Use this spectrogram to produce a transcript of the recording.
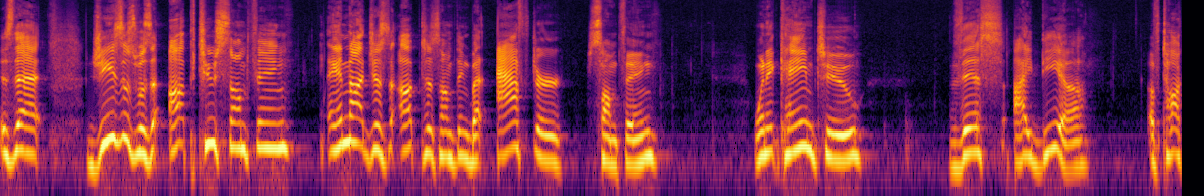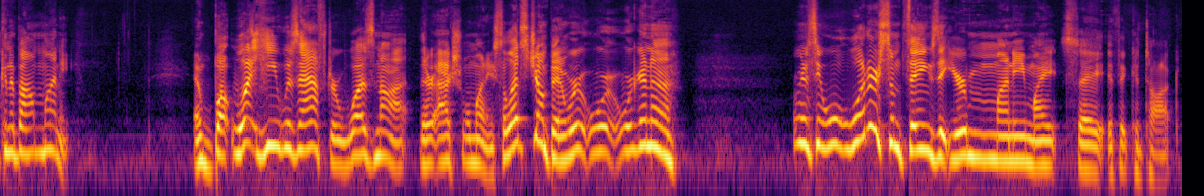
is that Jesus was up to something, and not just up to something, but after something when it came to this idea of talking about money. And but what he was after was not their actual money. So let's jump in. We're, we're, we're gonna we're gonna see well, what are some things that your money might say if it could talk.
